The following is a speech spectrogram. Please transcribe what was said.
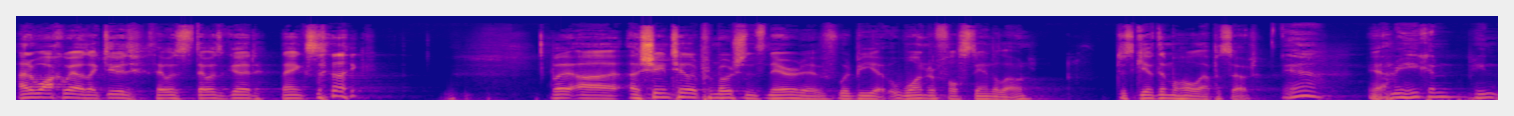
I had to walk away. I was like, dude, that was, that was good. Thanks. like, but, uh, a Shane Taylor promotions narrative would be a wonderful standalone. Just give them a whole episode. Yeah. Yeah. I mean, he can. He,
